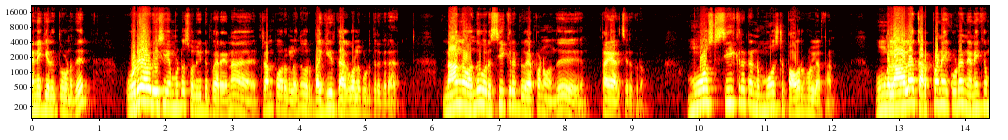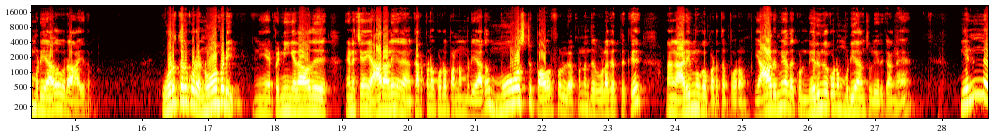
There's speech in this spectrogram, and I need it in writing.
நினைக்கிறது தோணுது. ஒரே ஒரு விஷயம் மட்டும் சொல்லிட்டு போகிறேன் ஏன்னா ட்ரம்ப் அவர்கள் வந்து ஒரு பகீர் தகவலை கொடுத்துருக்கிறார். நாங்கள் வந்து ஒரு சீக்ரெட் வெப்பனை வந்து தயாரிச்சிருக்கிறோம். Most secret and most powerful weapon உங்களால் கற்பனை கூட நினைக்க முடியாத ஒரு ஆயுதம். ஒருத்தர் கூட நோபடி நீங்கள் இப்போ நீங்கள் ஏதாவது நினச்சா யாராலையும் கற்பனை கூட பண்ண முடியாத மோஸ்ட் பவர்ஃபுல் வெப்பன் இந்த உலகத்துக்கு நாங்கள் அறிமுகப்படுத்த போகிறோம் யாருமே அதை நெருங்க கூட முடியாதுன்னு சொல்லியிருக்காங்க. என்ன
